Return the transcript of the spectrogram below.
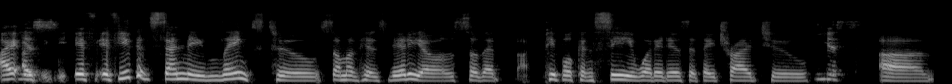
I, yes. I, if if you could send me links to some of his videos so that people can see what it is that they tried to yes. um,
